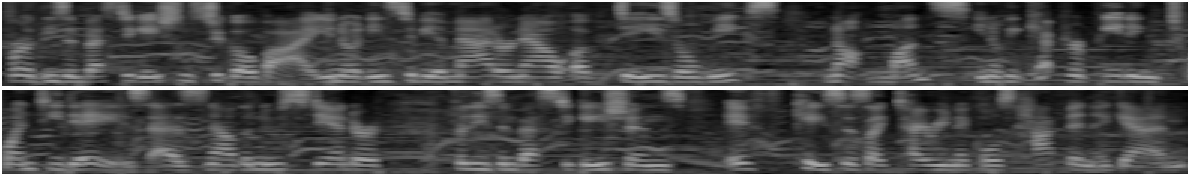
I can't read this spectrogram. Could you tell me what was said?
for these investigations to go by. You know, it needs to be a matter now of days or weeks, not months. You know, he kept repeating 20 days as now the new standard for these investigations if cases like Tyre Nichols happen again.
